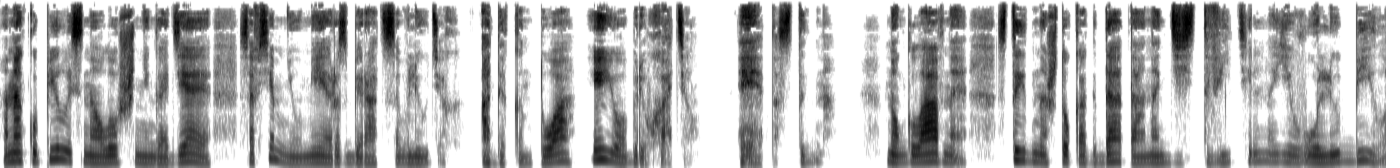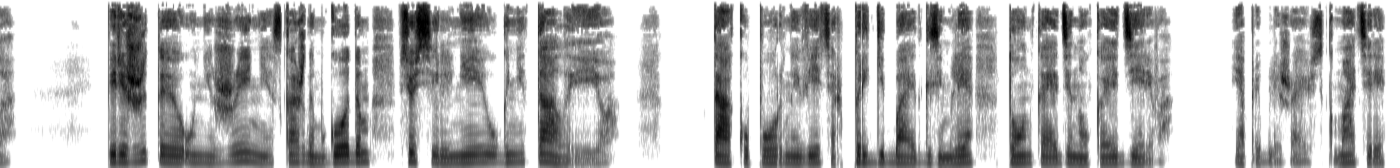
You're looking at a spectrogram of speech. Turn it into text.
Она купилась на ложь негодяя, совсем не умея разбираться в людях, а де Кантуа ее обрюхатил. И это стыдно. Но главное, стыдно, что когда-то она действительно его любила. Пережитое унижение с каждым годом все сильнее угнетало ее. Так упорный ветер пригибает к земле тонкое одинокое дерево. Я приближаюсь к матери,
